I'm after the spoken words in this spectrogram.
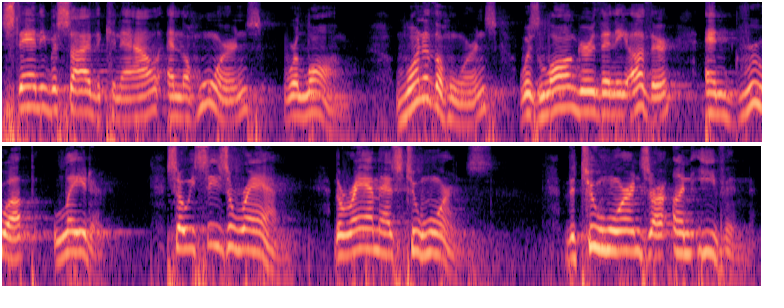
standing beside the canal, and the horns were long. One of the horns was longer than the other and grew up later. So he sees a ram. The ram has two horns. The two horns are uneven.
